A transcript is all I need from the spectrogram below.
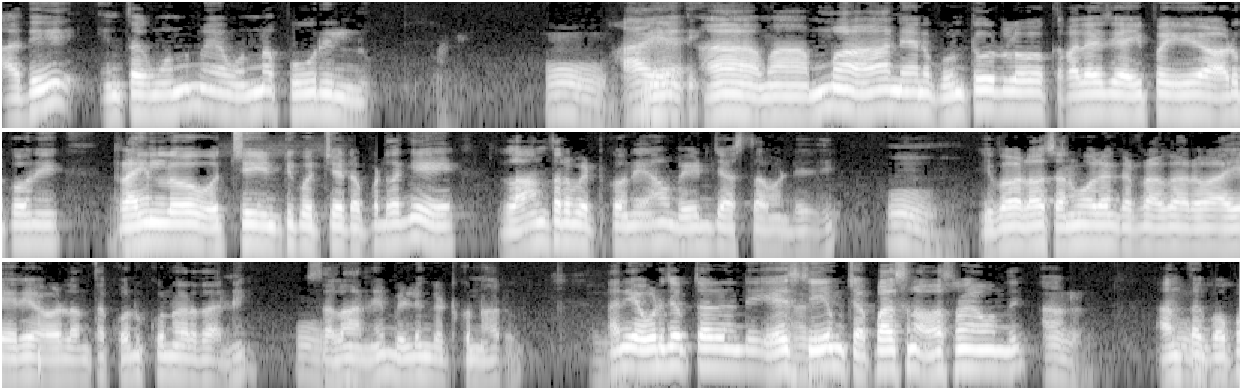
అది ఇంతకు ముందు మేము ఉన్న పూరిల్లు. మా అమ్మ నేను గుంటూరులో కాలేజీ అయిపోయి ఆడుకొని ట్రైన్లో వచ్చి ఇంటికి వచ్చేటప్పటికి లాంతరు పెట్టుకొని "ఆ, వెయిట్ చేస్తా ఉండేది. ఇవాళ చనుమూల వెంకట్రావు గారు ఆ ఏరియా వాళ్ళంతా కొనుక్కున్నారు దాన్ని స్థలాన్ని బిల్డింగ్ కట్టుకున్నారు. అని ఎవడు చెప్తారండి? ఏ సీఎం చెప్పాల్సిన అవసరం ఏముంది అంత గొప్ప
